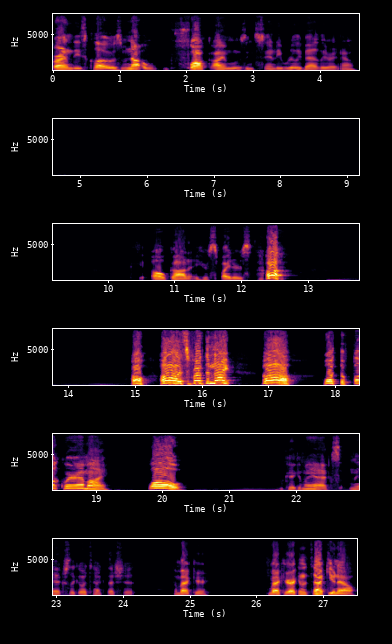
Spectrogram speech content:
burn these clothes. No, fuck. I am losing sanity really badly right now. Oh god, I hear spiders. Ah! Oh! Oh, it's about the night! Oh! What the fuck? Where am I? Whoa! Okay, get my axe. Let me actually go attack that shit. Come back here. Come back here. I can attack you now.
